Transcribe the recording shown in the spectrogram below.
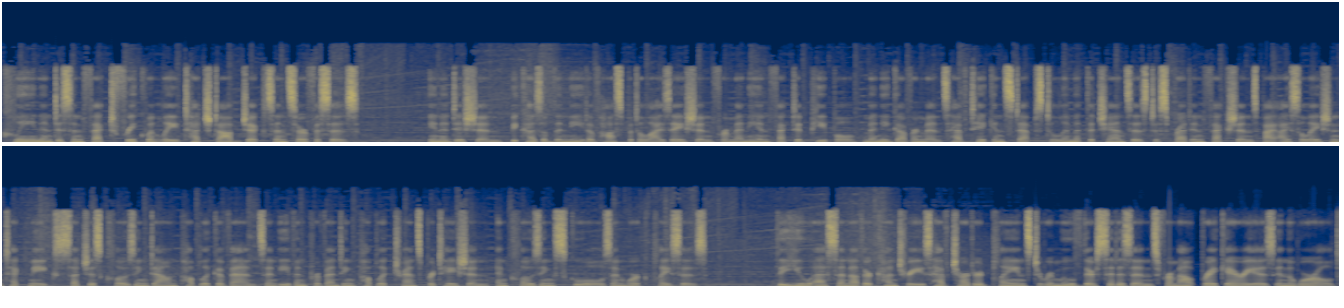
Clean and disinfect frequently touched objects and surfaces. In addition, because of the need of hospitalization for many infected people, many governments have taken steps to limit the chances to spread infections by isolation techniques such as closing down public events and even preventing public transportation, and closing schools and workplaces. The US and other countries have chartered planes to remove their citizens from outbreak areas in the world.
